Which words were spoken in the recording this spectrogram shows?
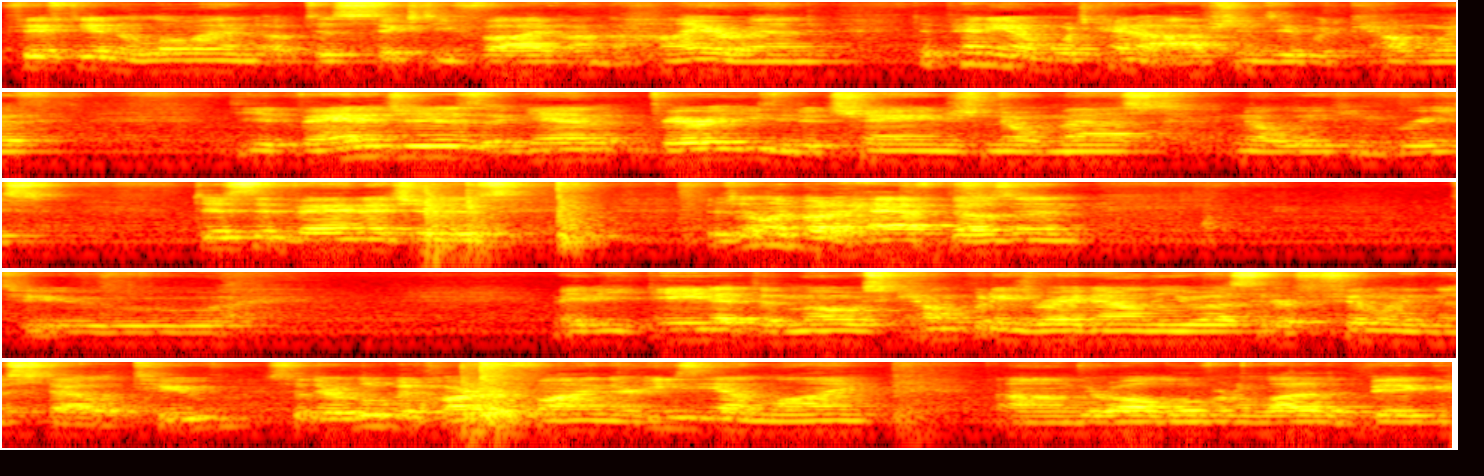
50 on the low end up to 65 on the higher end, depending on what kind of options it would come with. The advantages, again, very easy to change, no mess, no leaking grease. Disadvantages, there's only about a half dozen to maybe eight at the most companies right now in the US that are filling this style of tube. So they're a little bit harder to find. They're easy online. Um, they're all over and a lot of the big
